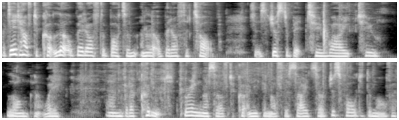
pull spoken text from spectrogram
I did have to cut a little bit off the bottom and a little bit off the top. So it's just a bit too wide, too long that way. Um, but I couldn't bring myself to cut anything off the side, so I've just folded them over.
